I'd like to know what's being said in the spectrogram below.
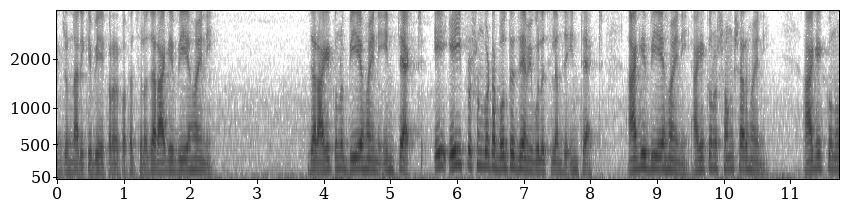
একজন নারীকে বিয়ে করার কথা ছিল, যার আগে বিয়ে হয়নি। যার আগে কোনো বিয়ে হয়নি ইনট্যাক্ট এই এই প্রসঙ্গটা বলতে যে আমি বলেছিলাম যে ইনট্যাক্ট আগে বিয়ে হয়নি, আগে কোনো সংসার হয়নি, আগে কোনো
